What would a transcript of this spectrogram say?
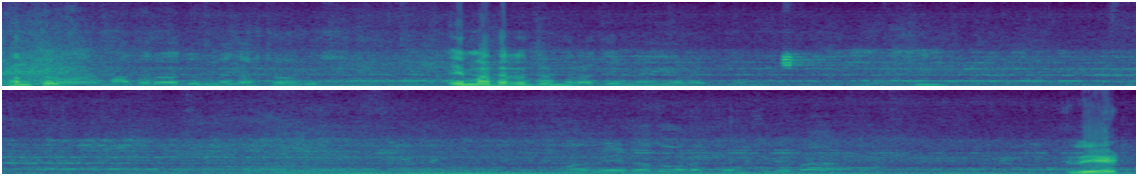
শান্ত। জন্য কাস্টমার বেশি। এই মাথাটার জন্য? জন্যই অনেক। আর রেটটা তো অনেক কম ছিল না। রেট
